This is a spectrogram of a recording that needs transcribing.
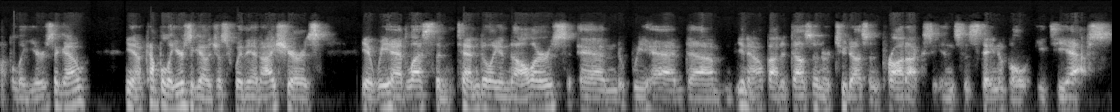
couple of years ago. You know, a couple of years ago, just within iShares, you know, we had less than ten billion dollars, and we had um, you know about a dozen or two dozen products in sustainable ETFs.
